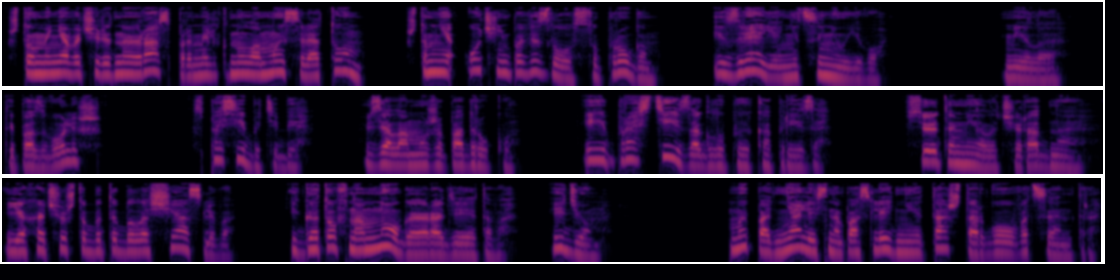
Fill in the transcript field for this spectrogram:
что у меня в очередной раз промелькнула мысль о том, что мне очень повезло с супругом, и зря я не ценю его. «Милая, ты позволишь?» «Спасибо тебе», — взяла мужа под руку. «И прости за глупые капризы». «Все это мелочи, родная. Я хочу, чтобы ты была счастлива и готов на многое ради этого. Идем». Мы поднялись на последний этаж торгового центра.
